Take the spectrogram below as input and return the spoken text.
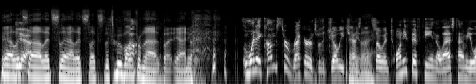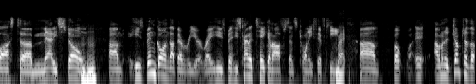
Yeah, let's Yeah. Uh, let's uh, let's let's let's move on Well- from that. But yeah, anyway. when it comes to records with Joey Chestnut, Anyway. so in 2015, the last time he lost to Matt Stonie, Mhm. um, he's been going up every year, right? He's been he's kind of taken off since 2015, Right. Um, but it, I'm going to jump to the,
